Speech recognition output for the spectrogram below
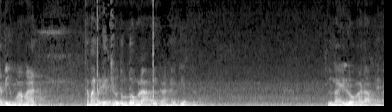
นบีมุฮัมมัดทำไมไม่เรียกชื่อตรงๆล่ะเป็นการให้เกียรติคือในโลกอาหรับเนี่ย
